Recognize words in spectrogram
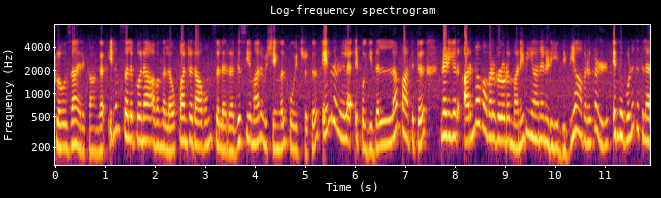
க்ளோஸா இருக்காங்க. இன்னும் சொல்ல போனா அவங்க லவ் பண்றதாவும் சில ரகசியமான விஷயங்கள் போயிட்டு இருக்கு இந்த நிலையில இப்போ இதெல்லாம் பார்த்துட்டு நடிகர் அர்ணவ் அவர்களோட மனைவியான நடிகை திவ்யா அவர்கள் இந்த உலகத்துல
